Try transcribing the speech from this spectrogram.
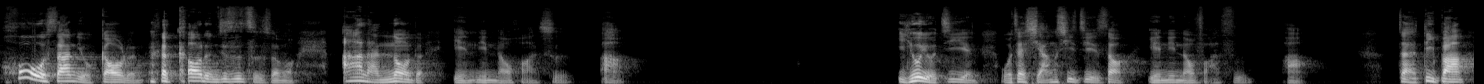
后山有高人，高人就是指什么？阿兰诺的延林老法师啊。以后有机缘，我再详细介绍延林老法师啊。在第八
